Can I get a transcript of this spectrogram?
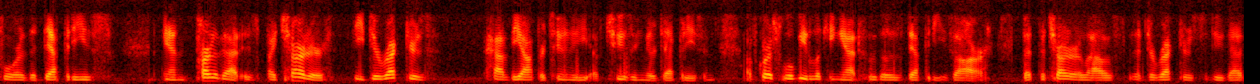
for the deputies. And part of that is by charter, the directors have the opportunity of choosing their deputies. And of course, we'll be looking at who those deputies are. But the charter allows the directors to do that.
